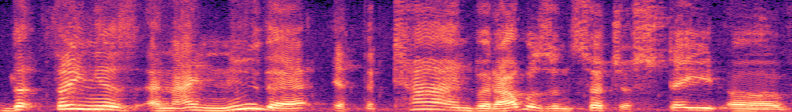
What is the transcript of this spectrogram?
the thing is, and I knew that at the time, but I was in such a state of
